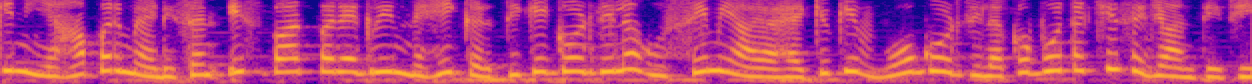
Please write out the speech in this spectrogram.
लेकिन यहाँ पर मेडिसन इस बात पर एग्री नहीं करती कि गोडजिला गुस्से में आया है, क्योंकि वो गोडजिला को बहुत अच्छे से जानती थी।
